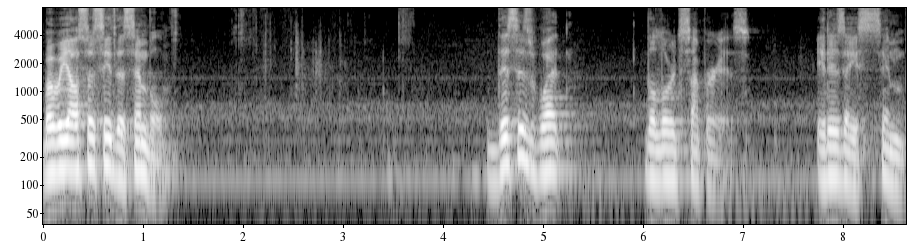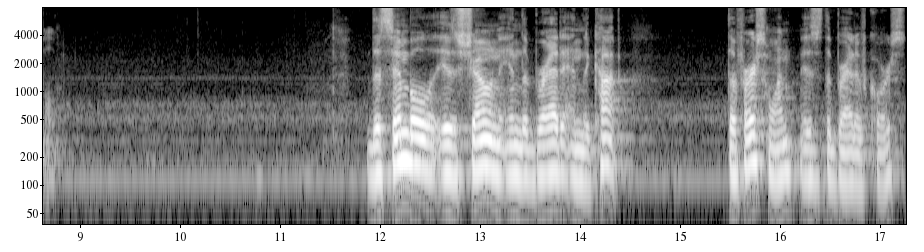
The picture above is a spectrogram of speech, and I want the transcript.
But we also see the symbol. This is what the Lord's Supper is it is a symbol. The symbol is shown in the bread and the cup. The first one is the bread, of course.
